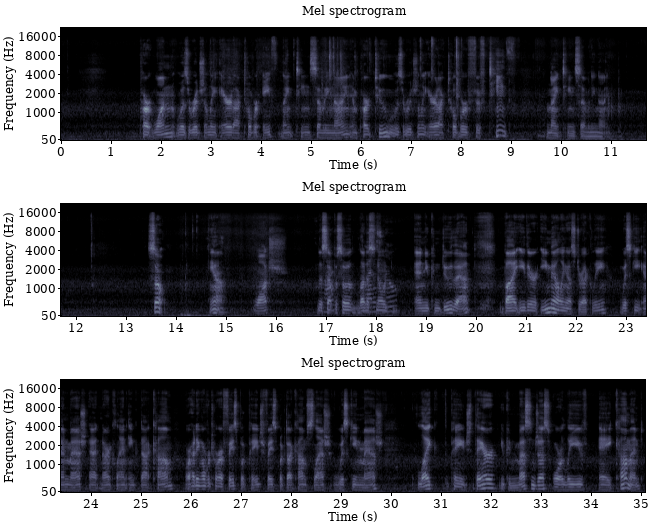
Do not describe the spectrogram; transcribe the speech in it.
Part 1 was originally aired October 8th, 1979, and Part 2 was originally aired October 15th, 1979. So, yeah, watch this Watch, episode. Let, us know and you can do that by either emailing us directly whiskeyandmash at narclaninc.com or heading over to our facebook page facebook.com slash whiskeyandmash like the page there you can message us or leave a comment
